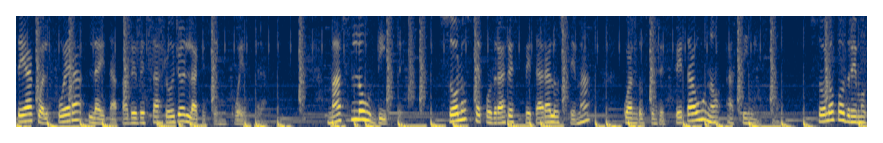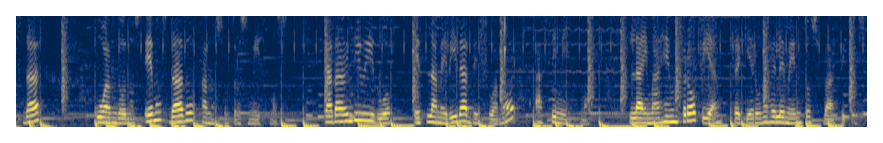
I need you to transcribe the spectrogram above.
sea cual fuera la etapa de desarrollo en la que se encuentra. Maslow dice, solo se podrá respetar a los demás cuando se respeta uno a sí mismo. Solo podremos dar cuando nos hemos dado a nosotros mismos. Cada individuo es la medida de su amor a sí mismo. La imagen propia requiere unos elementos básicos.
